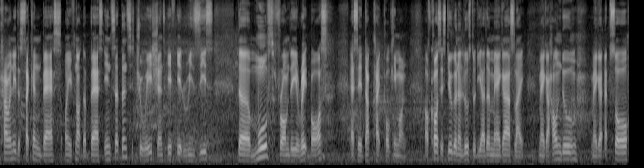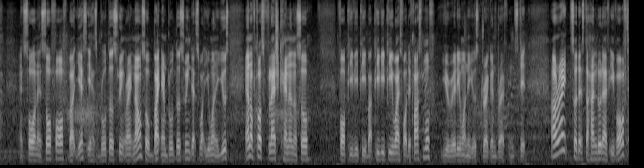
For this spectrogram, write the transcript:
currently the second best, or if not the best, in certain situations if it resists the moves from the raid boss as a Dark type Pokemon. Of course, it's still going to lose to the other Megas like Mega Houndoom, Mega Absol, and so on and so forth. But yes, it has Brutal Swing right now, so Bite and Brutal Swing, that's what you want to use. And of course, Flash Cannon also for PvP. But PvP wise, for the fast move, you really want to use Dragon Breath instead. Alright, so that's the hundo that I've evolved.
